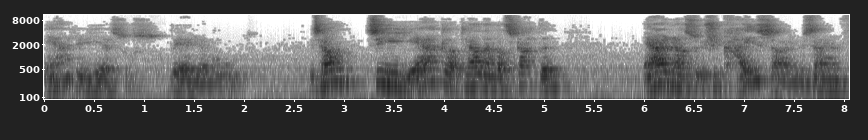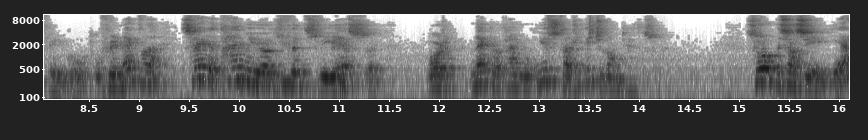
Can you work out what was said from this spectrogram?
Er det Jesus vær jeg god? Hvis han sier ja til å betala enda skatten, er det altså ikke kajsaren hvis han er for god? Og for nekna, sier det tegnet gjør det fylls vi Jesus, hvor nekna tegnet just her som ikke kom til dette Så hvis han sier ja,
